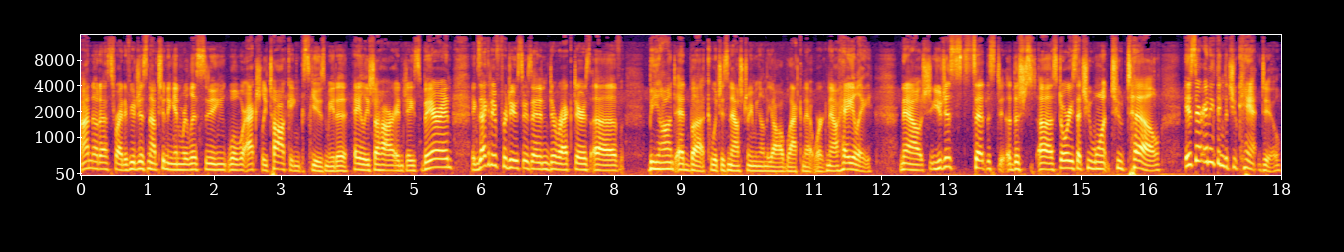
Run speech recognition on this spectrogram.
I know that's right. If you're just now tuning in, we're listening. Well, we're actually talking, excuse me, to Hailie Sahar and Jace Barron, executive producers and directors of Beyond Ed Buck, which is now streaming on the All Black Network. Now, Hailie, now you just said the, st- the uh, stories that you want to tell. Is there anything that you can't do?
